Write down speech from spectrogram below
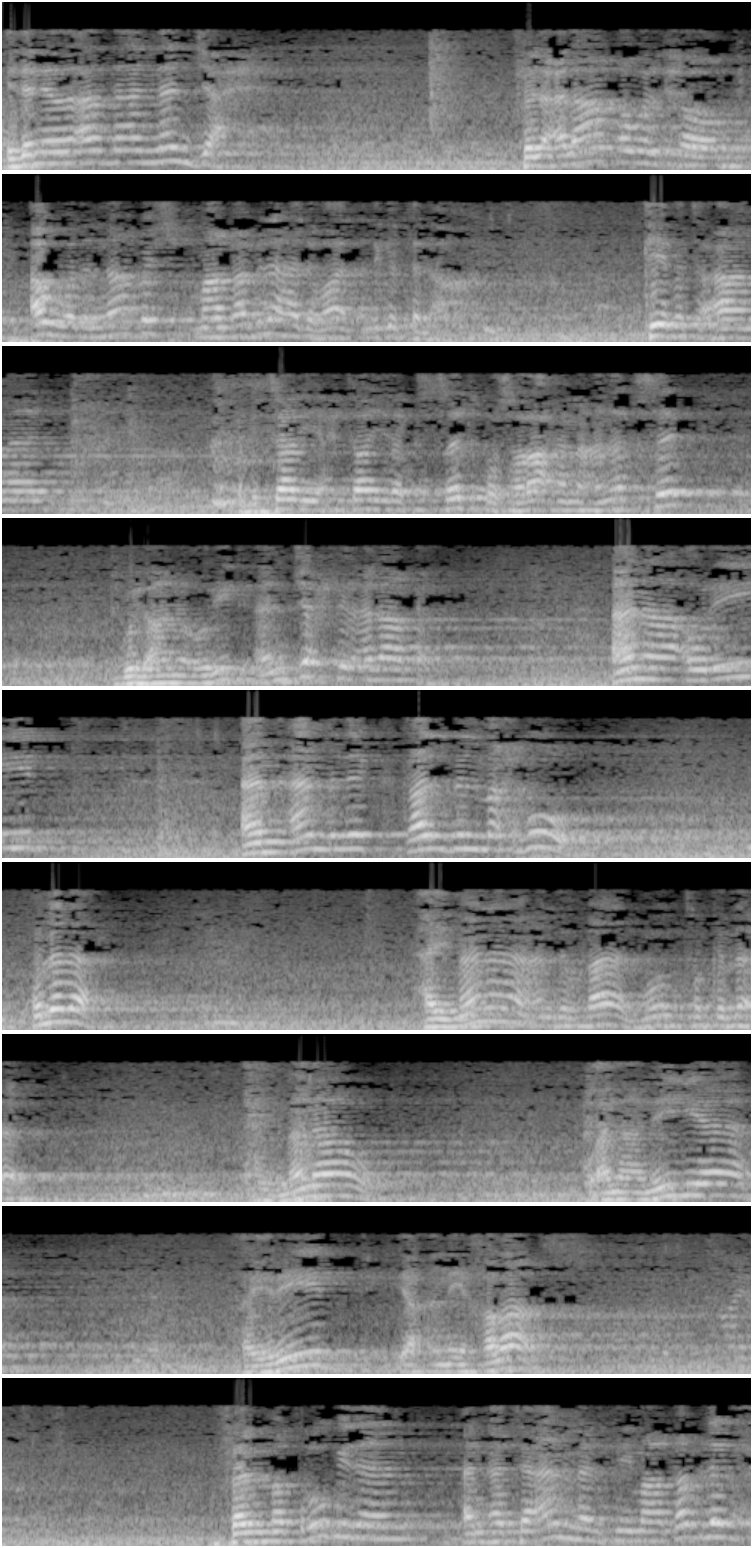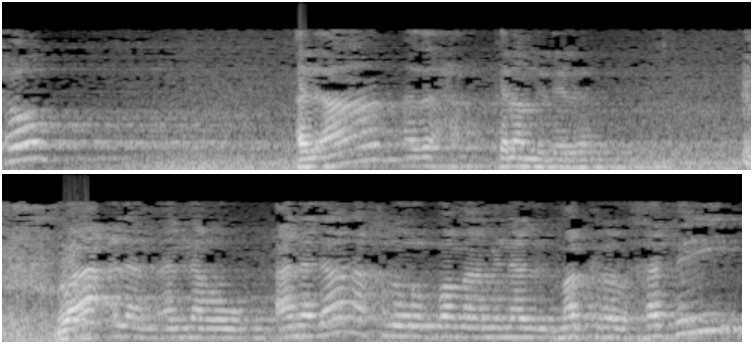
إذا إذا أردنا أن ننجح في العلاقة والحب أول نناقش ما قبله هذا هذا اللي قلت الآن. كيف أتعامل وبالتالي يحتاج لك صدق وصراحة مع نفسك. تقول أنا أريد أنجح في العلاقة. أنا أريد أن أملك قلب المحبوب. ولا لا؟ هيمنة عند القلب مو تفكر لعب هيمنة. وأنانية. فيريد يعني خلاص. فالمطلوب إذا أن أتأمل فيما قبل الحب. الآن هذا كلام الليلة وأعلم أنه أنا لا أخلو ربما من المكر الخفي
